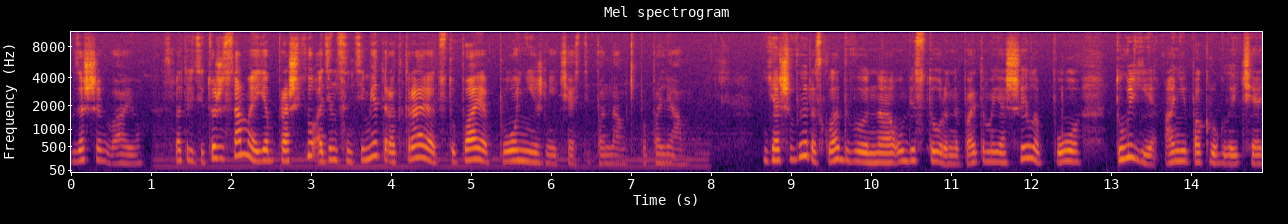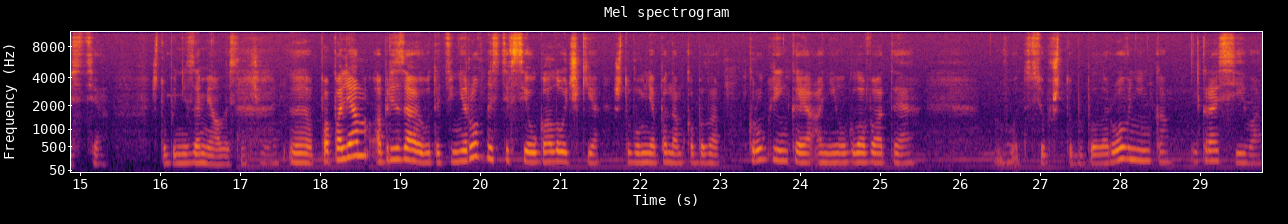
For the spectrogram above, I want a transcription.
зашиваю. Смотрите, то же самое я прошью 1 сантиметр от края, отступая по нижней части панамки, по полям. Я швы раскладываю на обе стороны, поэтому я шила по тулье, а не по круглой части, чтобы не замялось ничего. Э, по полям обрезаю вот эти неровности, все уголочки, чтобы у меня панамка была кругленькая, а не угловатая. Вот, все, чтобы было ровненько и красиво.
